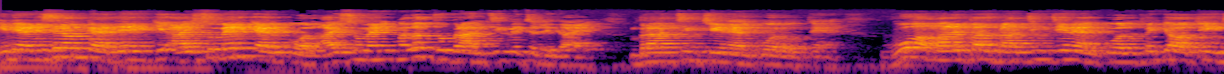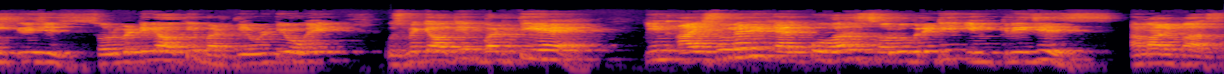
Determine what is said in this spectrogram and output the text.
इन एडिशन हम कहते हैं कि आइसोमेरिक एल्कोहल आइसोमेरिक मतलब जो ब्रांचिंग में चले जाए ब्रांचिंग चेन एल्कोहल होते हैं। वो हमारे पास ब्रांचिंग चेन एल्कोहल में क्या होती है इंक्रीजेस सोलबिलिटी क्या होती है? बढ़ती है उल्टी हो गई। उसमें क्या होती है? बढ़ती है। इन आइसोमेरिक एल्कोहल सोलबिलिटी इंक्रीजेस हमारे पास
